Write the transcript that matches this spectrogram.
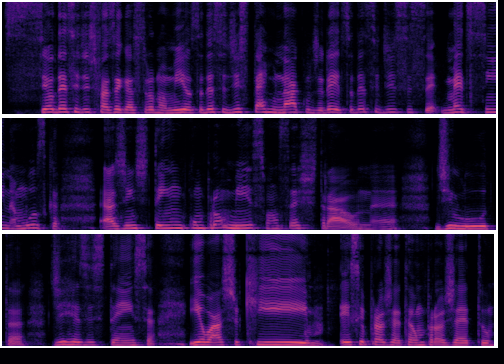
Se eu decidisse fazer gastronomia, se eu decidisse terminar com direito, se eu decidisse ser medicina, música, a gente tem um compromisso ancestral, né? De luta, de resistência. E eu acho que esse projeto é um projeto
